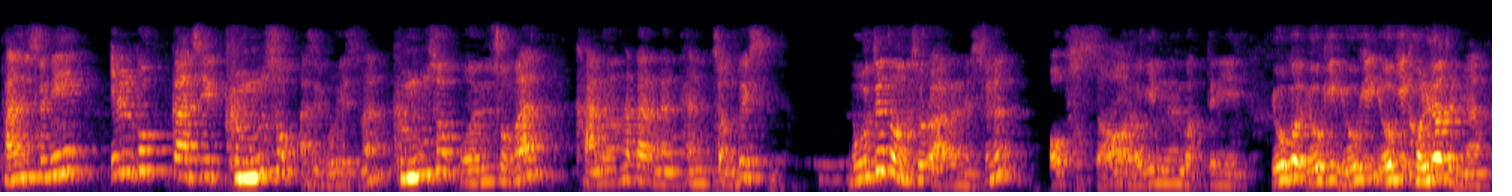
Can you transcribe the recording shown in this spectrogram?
단순히 일곱 가지 금속, 아직 모르겠지만, 금속 원소만 가능하다는 단점도 있습니다. 모든 원소를 알아낼 수는 없어. 여기 있는 것들이, 요거, 여기, 여기, 여기 걸려들면,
